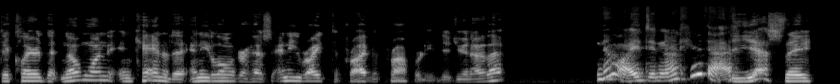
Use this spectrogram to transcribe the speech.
declared that no one in Canada any longer has any right to private property. Did you know that? No, I did not hear that. Yes, they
